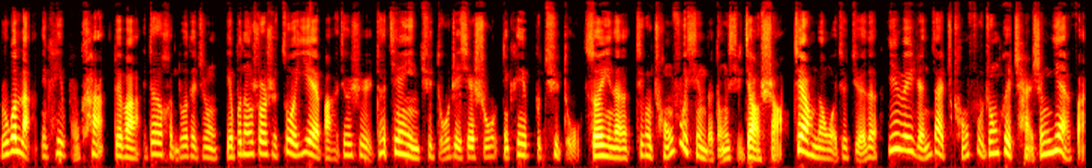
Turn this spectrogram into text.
如果懒，你可以不看，对吧？都有很多的这种，也不能说是作业吧，就是他建议你去读这些书，你可以不去。读，所以呢，这个重复性的东西比较少。这样呢，我就觉得，因为人在重复中会产生厌烦。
